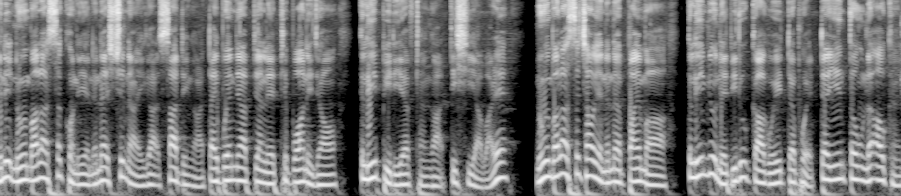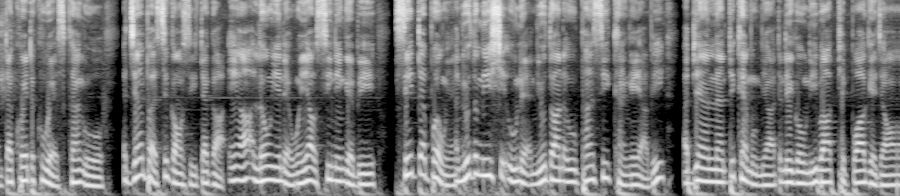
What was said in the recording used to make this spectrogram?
ယနေ့နိုဝင်ဘာလ18ရက်နေ့နက်8နာရီကစတင်ကတိုက်ပွဲများပြန်လည်ဖြစ်ပွားနေကြောင်းကလေး PDF ထံကသိရှိရပါတယ်။နိုဝင်ဘာလ16ရက်နေ့နက်ပိုင်းမှာကလေးမြို့နယ်ပြည်သူ့ကာကွယ်ရေးတပ်ဖွဲ့တပ်ရင်း3လက်အောက်ခံတပ်ခွဲတစ်ခုရဲ့စခန်းကိုအကြမ်းဖက်စစ်ကောင်စီတပ်ကအင်အားအလုံးရင်းနဲ့ဝင်ရောက်စီးနင်းခဲ့ပြီး စစ်တပ်ဖွဲ့ဝင်အမျိုးသမီး၈ဦးနဲ့အမျိုးသား2ဦးဖမ်းဆီးခံခဲ့ရပြီးအပြန်အလှန်ပစ်ခတ်မှုများတနေကုန်နီးပါးဖြစ်ပွားခဲ့ကြောင်း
